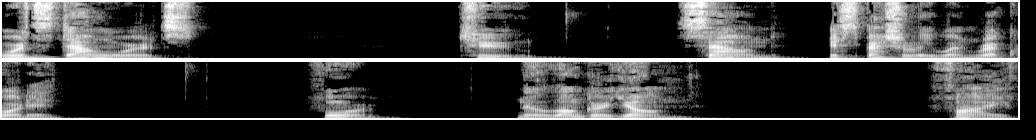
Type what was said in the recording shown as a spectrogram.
Words downwards. 2. Sound, especially when recorded. 4. No longer young. 5.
